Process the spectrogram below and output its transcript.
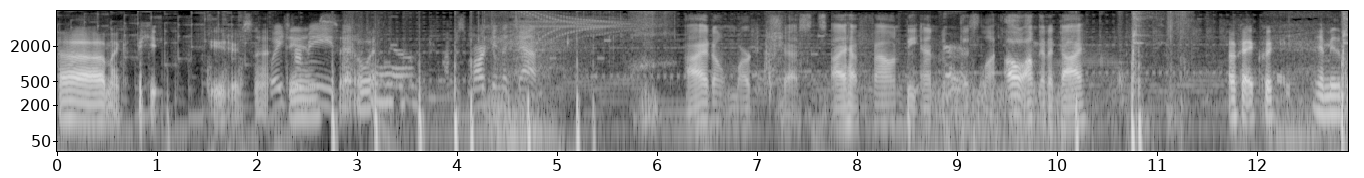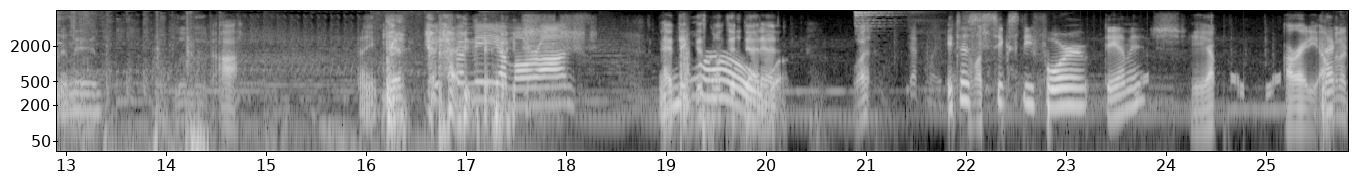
Uh, my computer's not Wait for doing me, so Ethan. well. I'm just marking the chest. I don't mark chests. I have found the end of this line. Oh, I'm gonna die. Okay, quick. Hand me the blue moon. Blue moon. Ah. Thank you. Wait for me, you morons. I think this one's a dead end. What? Definitely. It does 64 damage? Yep. Alrighty, I'm gonna.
